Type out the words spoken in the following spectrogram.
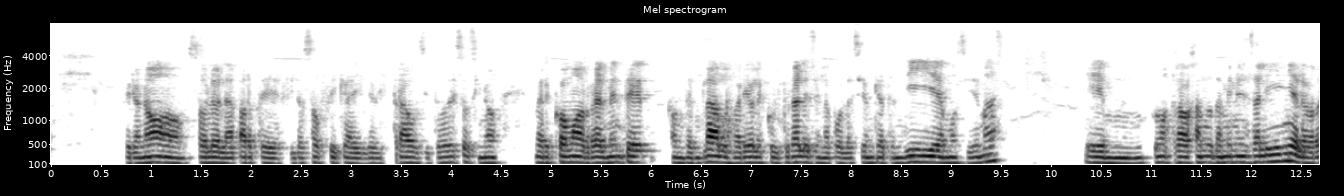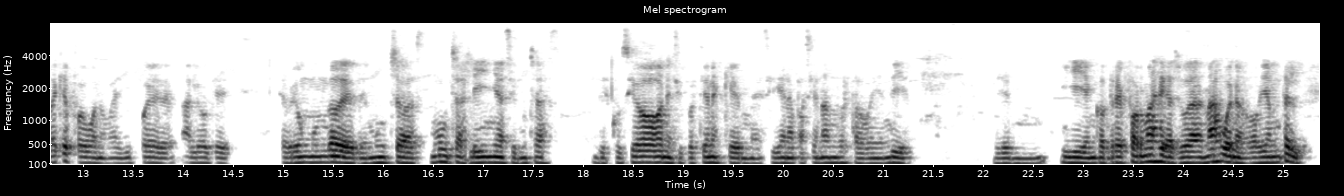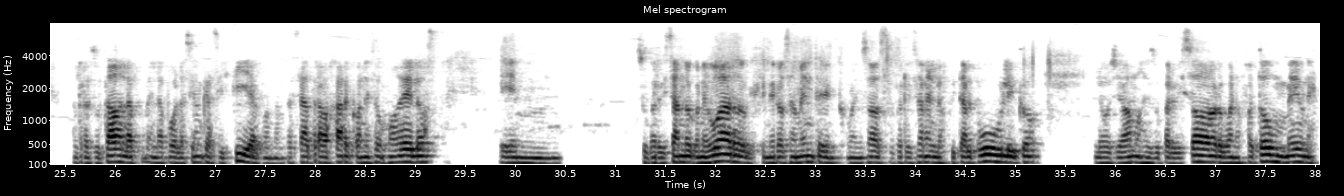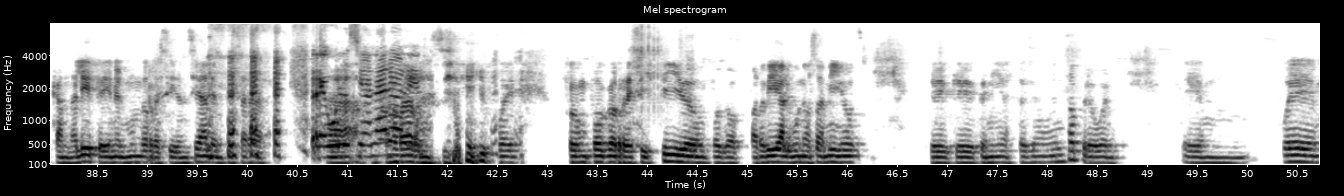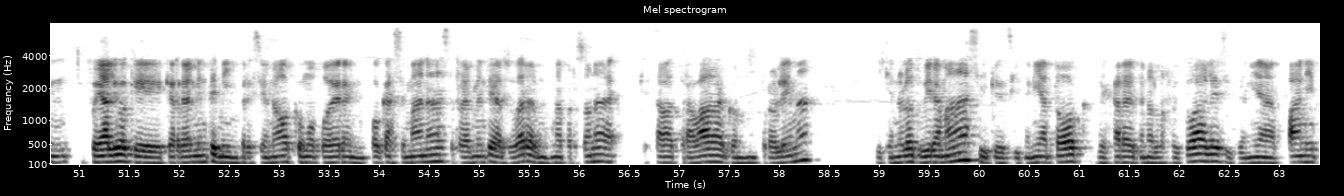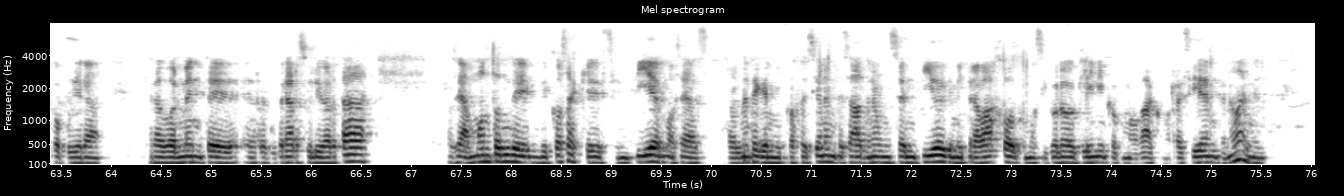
pero no solo la parte filosófica y Levi Strauss y todo eso, sino ver cómo realmente contemplar las variables culturales en la población que atendíamos y demás. Eh, fuimos trabajando también en esa línea, la verdad que fue, bueno, ahí fue algo que se abrió un mundo de, muchas, muchas líneas y muchas discusiones y cuestiones que me siguen apasionando hasta hoy en día. Em, y encontré formas de ayudar, además, bueno, obviamente el, resultado en la, población que asistía, cuando empecé a trabajar con esos modelos, em, supervisando con Eduardo, que generosamente comenzó a supervisar en el hospital público, lo llevamos de supervisor, bueno, fue todo un medio un escandalete en el mundo residencial empezar a... Revolucionaron. sí, fue, fue un poco resistido, un poco, perdí algunos amigos que, tenía hasta ese momento, pero bueno, em, fue, fue algo que, que, realmente me impresionó cómo poder en pocas semanas realmente ayudar a una persona que estaba trabada con un problema y que no lo tuviera más y que si tenía TOC dejara de tener los rituales, si tenía pánico pudiera gradualmente eh, recuperar su libertad o sea, un montón de, cosas que sentía, o sea, realmente que mi profesión empezaba a tener un sentido y que mi trabajo como psicólogo clínico, como va, como residente, ¿no? En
